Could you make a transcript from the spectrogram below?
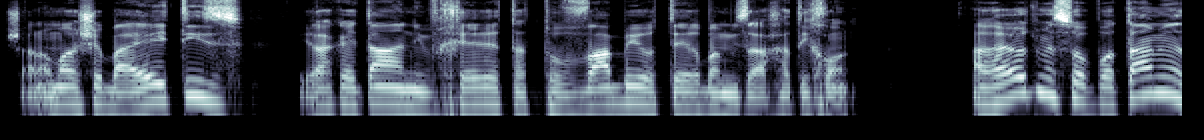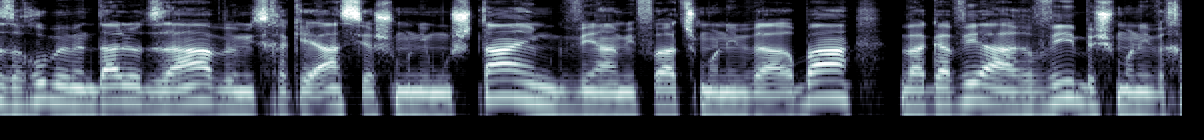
אפשר לומר שבאייטיז עיראק הייתה הנבחרת הטובה ביותר במזרח התיכון. אריות מסופוטמיה זכו במדליות זהב במשחקי אסיה 82, גביע המפרץ 84 והגביע הערבי ב-85.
